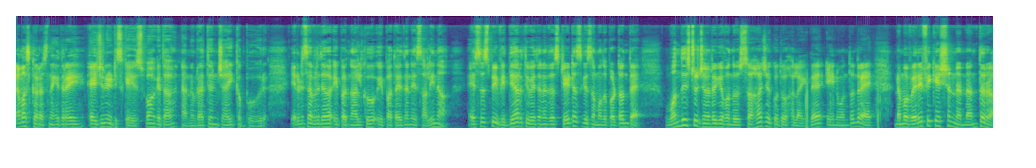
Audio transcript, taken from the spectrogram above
ನಮಸ್ಕಾರ ಸ್ನೇಹಿತರೆ ಎಜುನಿಟಿಸ್ಗೆ ಸ್ವಾಗತ. ನಾನು ಮೃತ್ಯುಂಜಯ್ ಕಪೂರ್. ಎರಡು ಸಾವಿರದ ಇಪ್ಪತ್ನಾಲ್ಕು ಇಪ್ಪತ್ತೈದನೇ ಸಾಲಿನ ಎಸ್ ಎಸ್ ಪಿ ವಿದ್ಯಾರ್ಥಿ ವೇತನದ ಸ್ಟೇಟಸ್ಗೆ ಸಂಬಂಧಪಟ್ಟಂತೆ ಒಂದಿಷ್ಟು ಜನರಿಗೆ ಒಂದು ಸಹಜ ಕುತೂಹಲ ಇದೆ. ಏನು ಅಂತಂದರೆ, ನಮ್ಮ ವೆರಿಫಿಕೇಶನ್ ನಂತರ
